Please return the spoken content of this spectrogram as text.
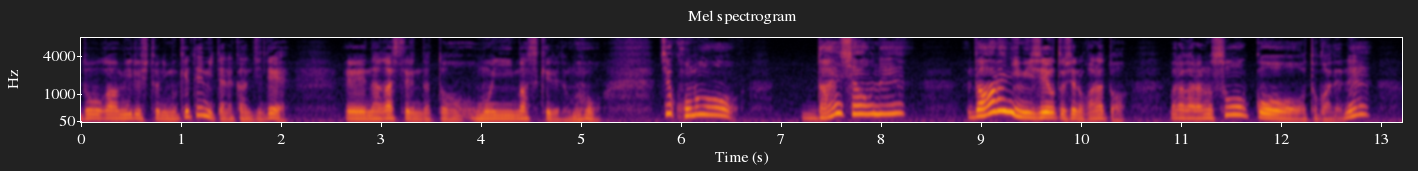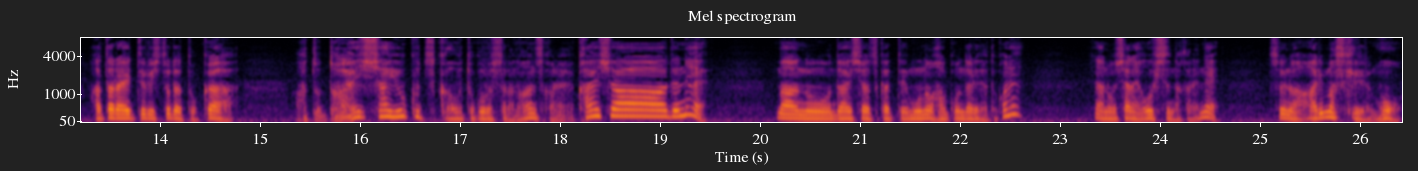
動画を見る人に向けてみたいな感じで、え流してるんだと思いますけれどもじゃあこの台車をね誰に見せようとしてるのかなと。ま、だからあの倉庫とかでね働いてる人だとかあと台車よく使うところしたら何ですかね。会社でね、まあ、あの台車使って物を運んだりだとかね。あの社内オフィスの中でねそういうのはありますけれども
